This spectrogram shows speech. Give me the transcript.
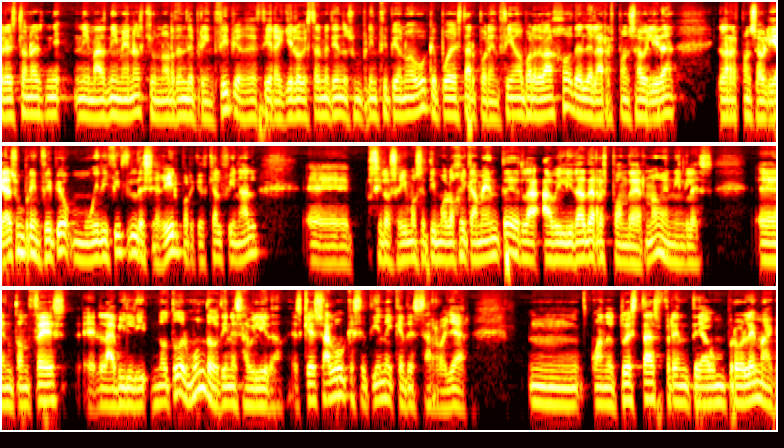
Pero esto no es ni, más ni menos que un orden de principios. Es decir, aquí lo que estás metiendo es un principio nuevo que puede estar por encima o por debajo del de la responsabilidad. La responsabilidad es un principio muy difícil de seguir, porque es que al final, eh, si lo seguimos etimológicamente, es la habilidad de responder, ¿no? En inglés. Entonces, eh, la no todo el mundo tiene esa habilidad, es que es algo que se tiene que desarrollar. Mm, cuando tú estás frente a un problema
